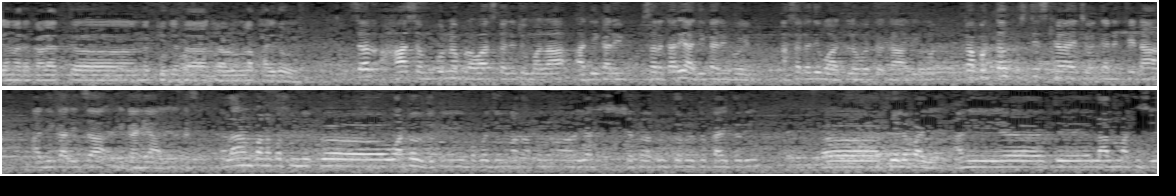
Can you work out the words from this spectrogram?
येणाऱ्या काळात नक्की त्याचा खेळाडूंना फायदा होईल. सर हा संपूर्ण प्रवास कधी तुम्हाला अधिकारी सरकारी अधिकारी होईल असं कधी वाटलं होतं का? आधी मग का फक्त कुस्तीच खेळायची होती आणि थेट हा अधिकारीचा एक हे आलेलं कसं? लहानपणापासून एक वाटत होतं की बाबा जीवनात आपण या क्षेत्रातून तर काहीतरी केलं पाहिजे. आणि ते लाल मातीचे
